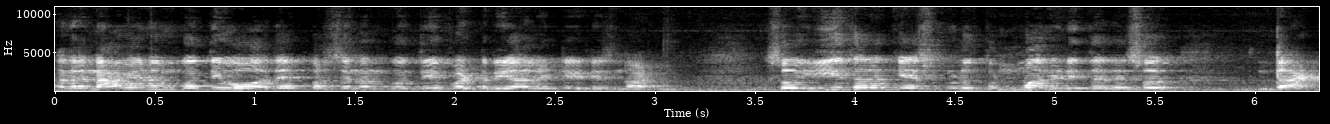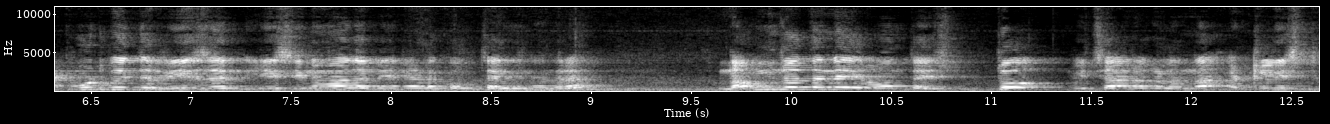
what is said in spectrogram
ಅಂದ್ರೆ ನಾವೇನು ಅನ್ಕೋತೀವಿ ಓ ಅದೇ ಪರ್ಸನ್ ಅನ್ಕೋತೀವಿ but reality it is not so ಈ ಥರ ಕೇಸ್ಗಳು ತುಂಬ ನಡೀತದೆ so that would be the reason ಈ ಸಿನಿಮಾದಲ್ಲಿ ಏನು ಹೇಳಕ್ ಹೋಗ್ತಾ ಇದ್ದೀನಿ ಅಂದರೆ ನಮ್ಮ ಜೊತೆನೇ ಇರುವಂಥ ಎಷ್ಟೋ ವಿಚಾರಗಳನ್ನು at least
